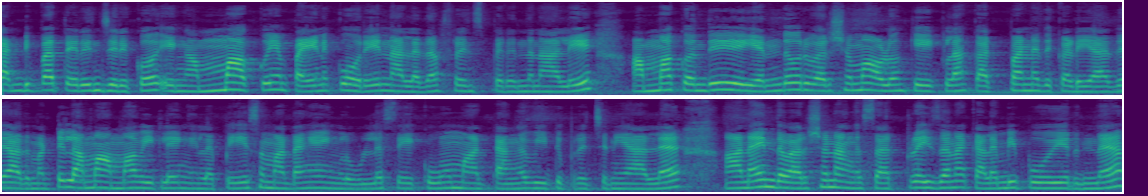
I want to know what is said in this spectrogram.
கண்டிப்பாக தெரிஞ்சிருக்கும் எங்கள் அம்மாவுக்கும் என் பையனுக்கும் ஒரே நாளில் தான் ஃப்ரெண்ட்ஸ் பிறந்த நாளே. அம்மாவுக்கு வந்து எந்த ஒரு வருஷமும் அவ்வளோ கேக்லாம் கட் பண்ணது கிடையாது. அது மட்டும் இல்லாமல் அம்மா வீட்டில் எங்களை பேச மாட்டாங்க எங்களை உள்ளே சேர்க்கவும் மாட்டாங்க வீட்டு பிரச்சனையால். ஆனால் இந்த வருஷம் நாங்கள் சர்ப்ரைஸாக நான் கிளம்பி போயிருந்தேன்.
